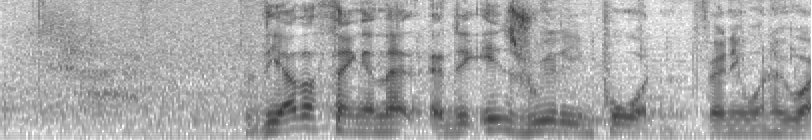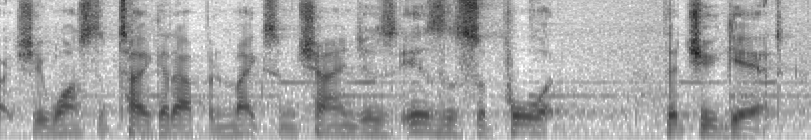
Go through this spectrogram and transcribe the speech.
The other thing, and that is really important for anyone who actually wants to take it up and make some changes, is the support that you get.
